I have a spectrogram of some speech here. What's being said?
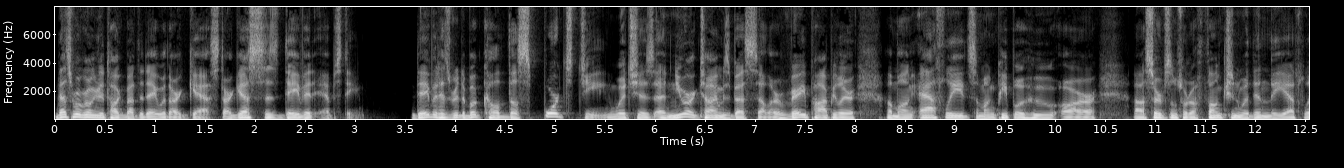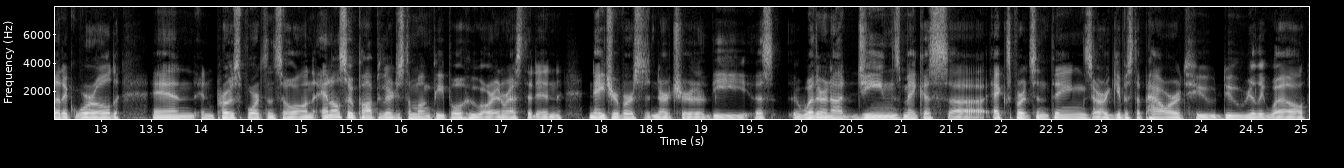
that's what we're going to talk about today with our guest. Our guest is David Epstein. David has written a book called The Sports Gene, which is a New York Times bestseller, very popular among athletes, among people who are uh, serve some sort of function within the athletic world and in pro sports and so on, and also popular just among people who are interested in nature versus nurture. The this, whether or not genes make us uh, experts in things or give us the power to do really well,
